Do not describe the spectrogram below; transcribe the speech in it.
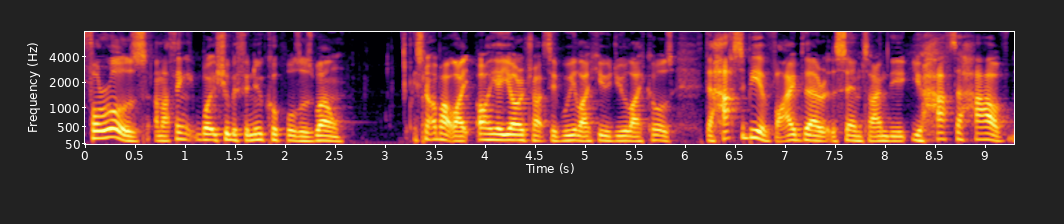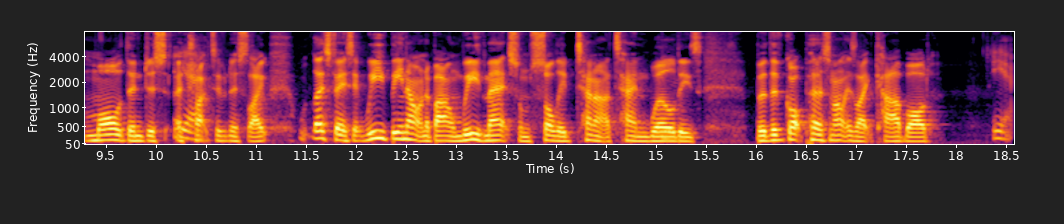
for us, and I think what it should be for new couples as well. It's not about like, oh yeah, you're attractive, we like you, do you like us. There has to be a vibe there at the same time. The- You have to have more than just Yeah. attractiveness. Like, let's face it, we've been out and about and we've met some solid ten out of ten worldies, mm-hmm. but they've got personalities like cardboard, yeah.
